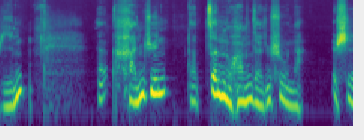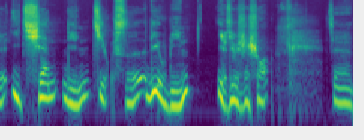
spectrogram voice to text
名，呃，韩军。的阵亡人数呢，是一千零九十六名，也就是说，这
